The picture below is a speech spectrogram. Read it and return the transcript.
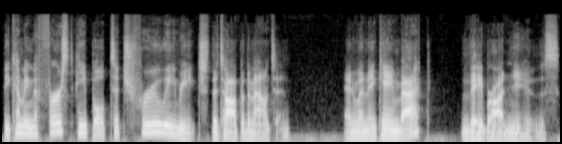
becoming the first people to truly reach the top of the mountain. And when they came back, they brought news.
